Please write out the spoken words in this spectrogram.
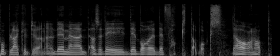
populærkulturen. Og Det, mener, altså det, det, er bare det er faktaboks. Det har han hatt.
